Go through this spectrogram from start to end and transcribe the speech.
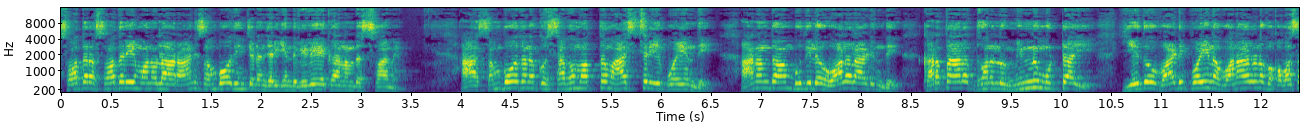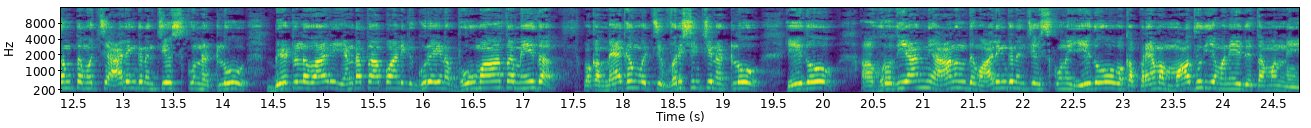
సోదర సోదరీమణులారా అని సంబోధించడం జరిగింది వివేకానంద స్వామి. ఆ సంబోధనకు సభ మొత్తం ఆశ్చర్యపోయింది. ఆనందాంబుదిలో ఓలలాడింది కరతాల ధ్వనులు మిన్నుముట్టాయి ఏదో వాడిపోయిన వనాలను ఒక వసంతం వచ్చి ఆలింగనం చేసుకున్నట్లు బేటుల వారి ఎండతాపానికి గురైన భూమాత మీద ఒక మేఘం వచ్చి వర్షించినట్లు ఏదో ఆ హృదయాన్ని ఆనందం ఆలింగనం చేసుకుని ఏదో ఒక ప్రేమ మాధుర్యం అనేది తమన్ని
